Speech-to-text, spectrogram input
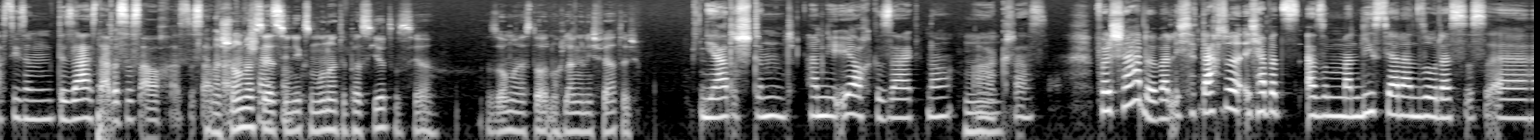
aus diesem Desaster. Aber es ist auch, es ist ja, auch Mal schauen, was jetzt die nächsten Monate passiert. Das ist ja, Sommer ist dort noch lange nicht fertig. Ja, das stimmt. Haben die eh auch gesagt, ne? Hm. Ah, krass. Voll schade, weil ich dachte, ich habe jetzt, also man liest ja dann so, dass es äh,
